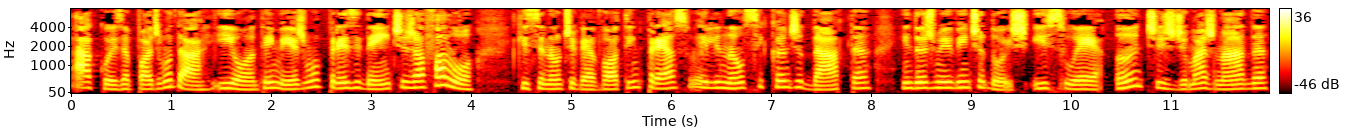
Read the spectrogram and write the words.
a coisa pode mudar. E ontem mesmo o presidente já falou que se não tiver voto impresso, ele não se candidata em 2022. Isso é, antes de mais nada,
